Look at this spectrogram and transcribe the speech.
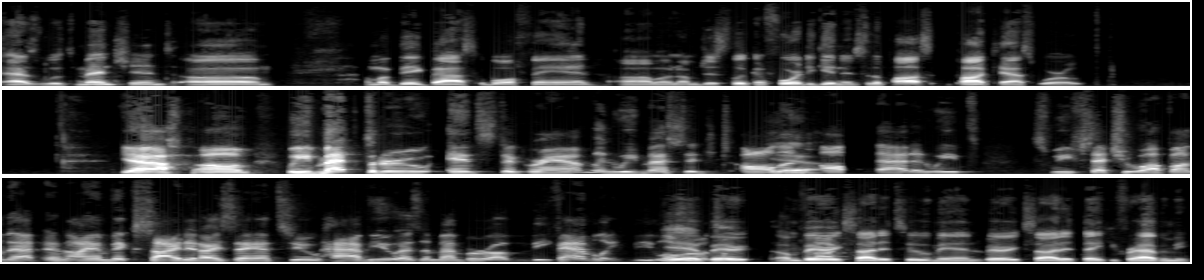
as was mentioned. Um, I'm a big basketball fan, um, and I'm just looking forward to getting into the pos- podcast world. Yeah, um, we've met through Instagram and we've messaged all and Yeah. all that, and we've we've set you up on that, and I am excited, Isaiah, to have you as a member of the family. The Yeah, very. I'm very excited too, man. Very excited. Thank you for having me.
